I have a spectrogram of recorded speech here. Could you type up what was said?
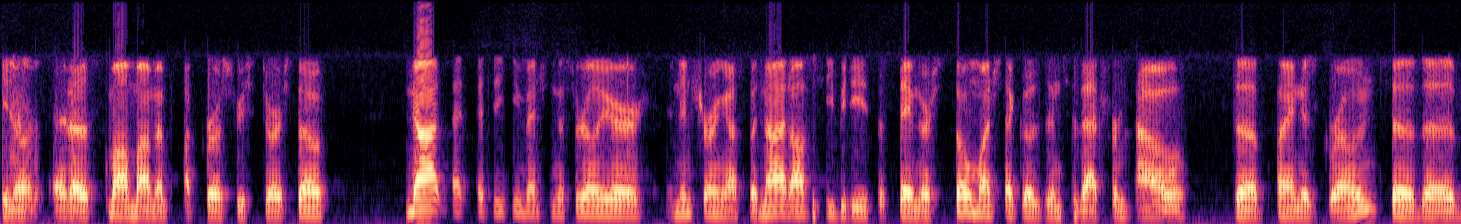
you know at a small mom and pop grocery store. So, not I- think you mentioned this earlier in introing us, but not all CBD is the same. There's so much that goes into that from how the plant is grown to the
